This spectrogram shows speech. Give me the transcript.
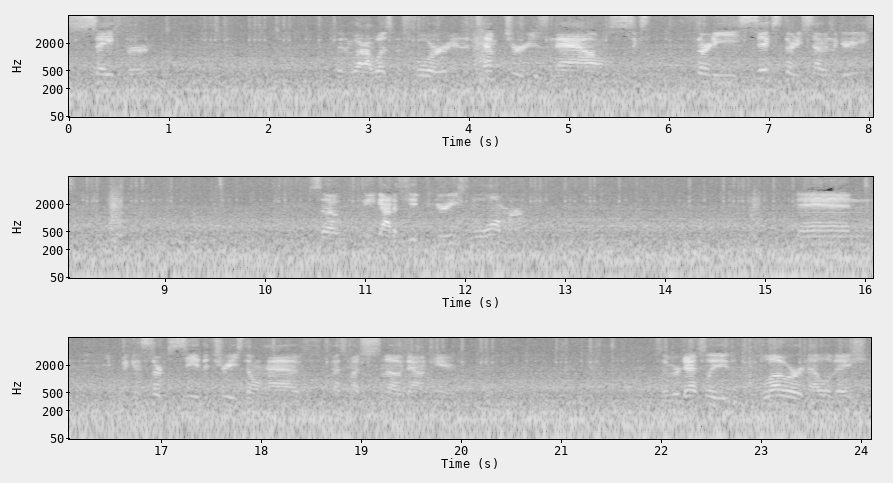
it's safer than what I was before. And the temperature is now 6, 36, 37 degrees. So we got a few degrees warmer and we can start to see the trees don't have as much snow down here. So we're definitely lower in elevation.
